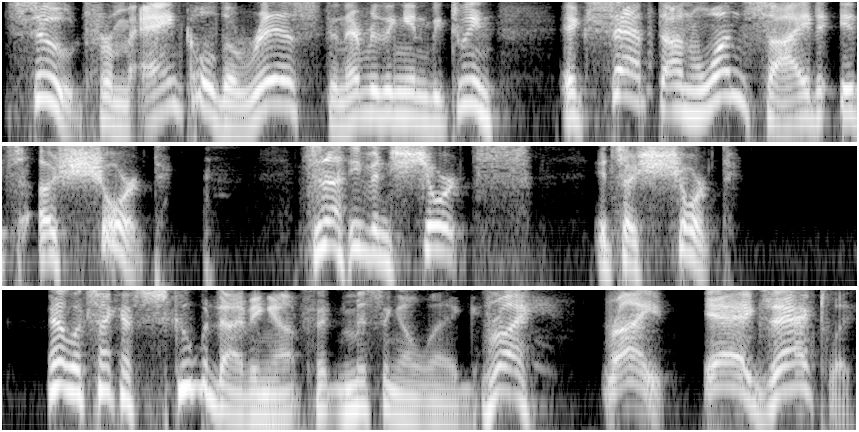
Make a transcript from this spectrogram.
suit from ankle to wrist and everything in between. Except on one side, it's a short. It's not even shorts. It's a short. Yeah, it looks like a scuba diving outfit missing a leg. Right. Right. Yeah, exactly.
